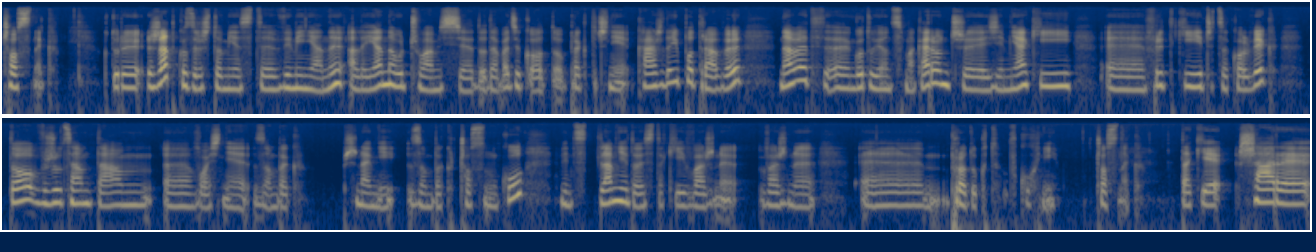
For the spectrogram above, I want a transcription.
czosnek który rzadko zresztą jest e, wymieniany, ale ja nauczyłam się dodawać go do praktycznie każdej potrawy, nawet e, gotując makaron, czy ziemniaki, e, frytki, czy cokolwiek, to wrzucam tam właśnie ząbek, przynajmniej ząbek czosnku, więc dla mnie to jest taki ważny, ważny produkt w kuchni. Czosnek takie szare,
